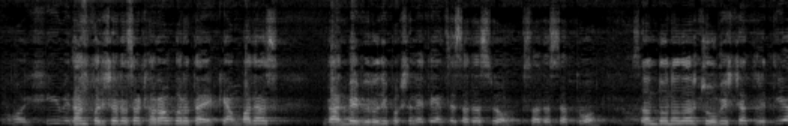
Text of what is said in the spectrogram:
ही विधान परिषद असा ठराव करत आहे की अंबादास दानवे विरोधी पक्षनेते यांचे सदस्य सदस्यत्व सन दोन हजार चोवीसच्या तृतीय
